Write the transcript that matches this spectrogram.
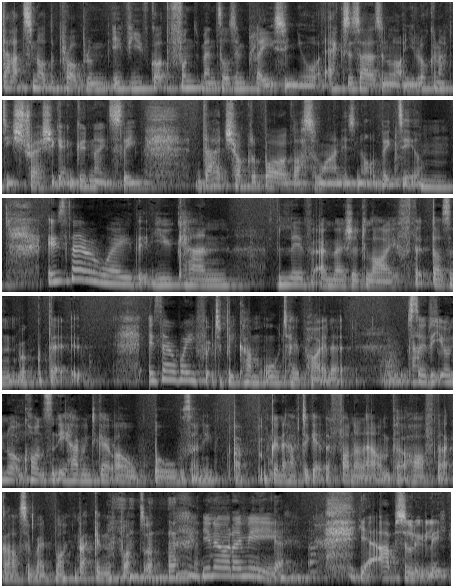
that's not the problem. If you've got the fundamentals in place and you're exercising a lot and you're looking after your stress, you're getting good night's sleep, that chocolate bar or glass of wine is not a big deal. Mm. Is there a way that you can live a measured life that doesn't that is there a way for it to become autopilot so that you're not constantly having to go, oh, balls, I need, I'm going to have to get the funnel out and put half that glass of red wine back in the bottle. you know what I mean? Yeah, yeah absolutely.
